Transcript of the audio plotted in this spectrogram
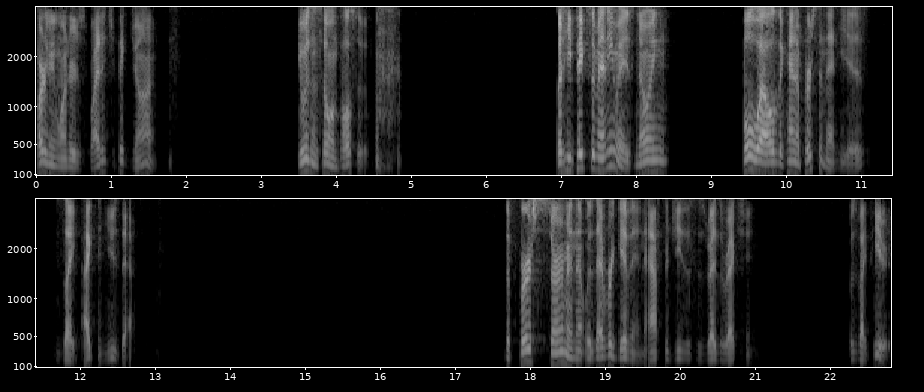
part of me wonders, why didn't you pick John? He wasn't so impulsive. but he picks him anyways, knowing full well the kind of person that he is. He's like, I can use that. The first sermon that was ever given after Jesus' resurrection was by Peter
